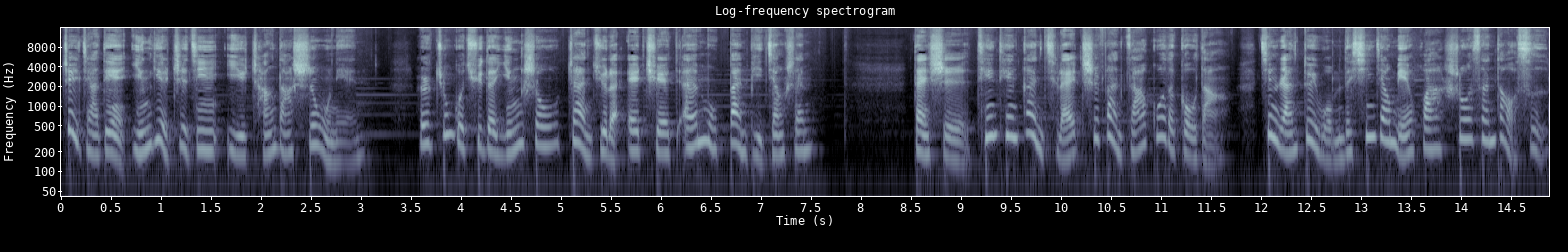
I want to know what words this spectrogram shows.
这家店营业至今已长达十五年，而中国区的营收占据了 H&M 半壁江山。但是，天天干起来吃饭砸锅的勾当，竟然对我们的新疆棉花说三道四。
